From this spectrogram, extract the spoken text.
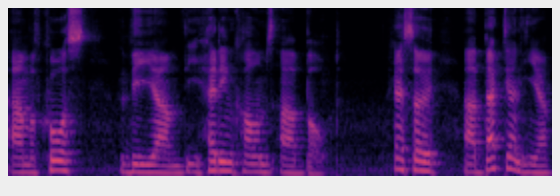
um, of course, the, um, the heading columns are bold. Okay, so uh, back down here,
